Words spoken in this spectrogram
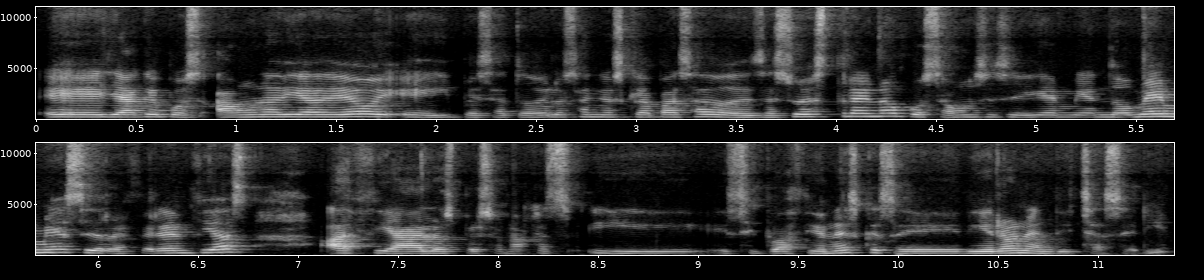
eh, ya que pues aún a día de hoy, eh, y pese a todos los años que ha pasado desde su estreno, pues aún se siguen viendo memes y referencias hacia los personajes y situaciones que se dieron en dicha serie.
